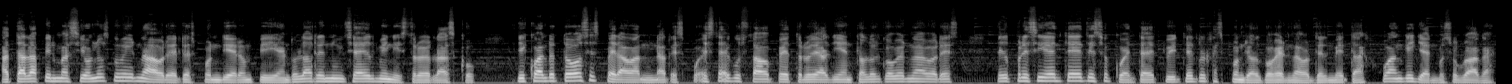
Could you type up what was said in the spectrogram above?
A tal afirmación los gobernadores respondieron pidiendo la renuncia del ministro Velasco, y cuando todos esperaban una respuesta de Gustavo Petro de aliento a los gobernadores, el presidente desde su cuenta de Twitter respondió al gobernador del Meta, Juan Guillermo Zuluaga.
